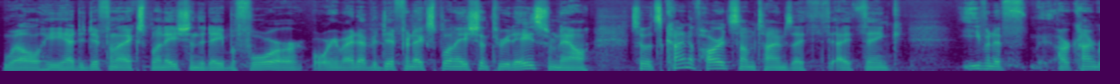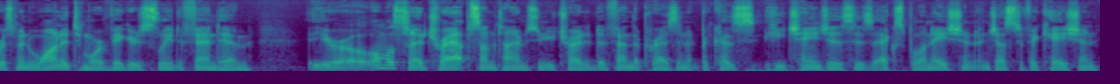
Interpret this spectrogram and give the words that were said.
well, he had a different explanation the day before, or he might have a different explanation three days from now. So it's kind of hard sometimes, I, th- I think, even if our congressman wanted to more vigorously defend him, you're almost in a trap sometimes when you try to defend the president because he changes his explanation and justification.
